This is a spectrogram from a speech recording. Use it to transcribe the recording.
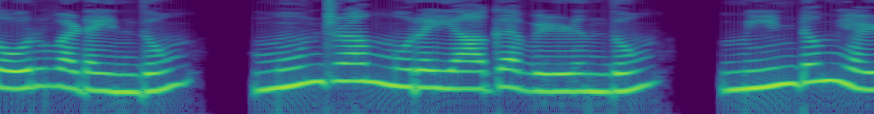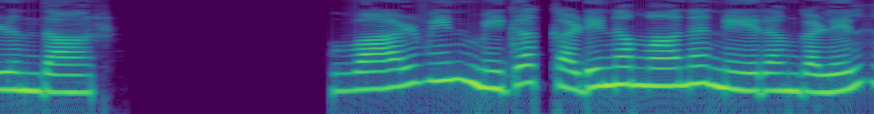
சோர்வடைந்தும் மூன்றாம் முறையாக விழுந்தும் மீண்டும் எழுந்தார். வாழ்வின் மிக கடினமான நேரங்களில்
